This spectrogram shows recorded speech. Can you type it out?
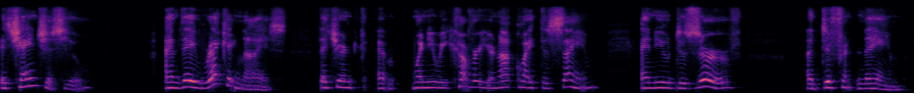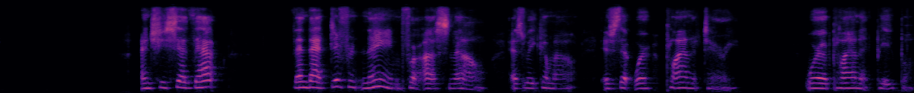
it changes you. And they recognize that you're, um, when you recover, you're not quite the same and you deserve a different name. And she said that then that different name for us now as we come out is that we're planetary. We're a planet people.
